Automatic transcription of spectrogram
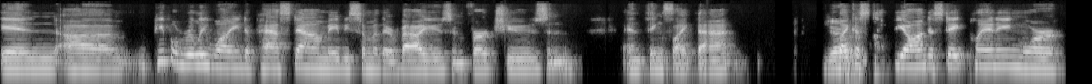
in um, people really wanting to pass down maybe some of their values and virtues and and things like that. Yeah. Like a beyond estate planning, more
